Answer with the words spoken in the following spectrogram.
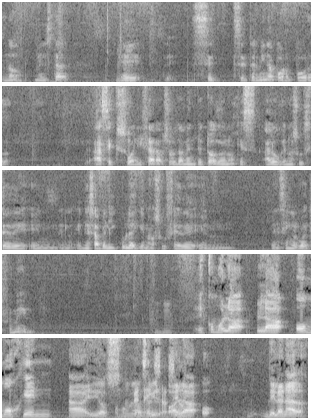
¿no? Male stare, eh, se, se termina por, por asexualizar absolutamente todo, ¿no? Que es algo que no sucede en, en- en esa película y que no sucede en, en Single White Female. Es como la, la homogen... Ay Dios, no me va a salir. A la, o- de la nada.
